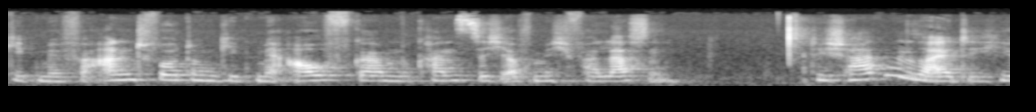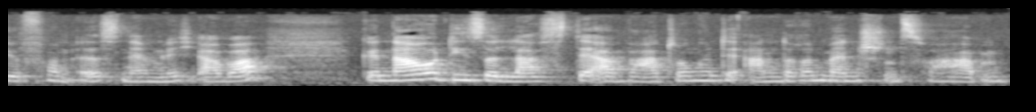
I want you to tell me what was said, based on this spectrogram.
gib mir Verantwortung, gib mir Aufgaben, du kannst dich auf mich verlassen. Die Schattenseite hiervon ist nämlich aber genau diese Last der Erwartungen der anderen Menschen zu haben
